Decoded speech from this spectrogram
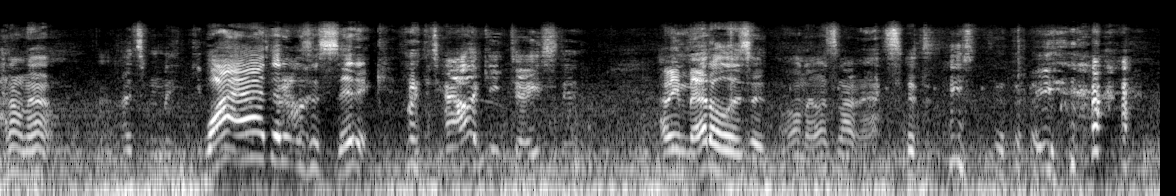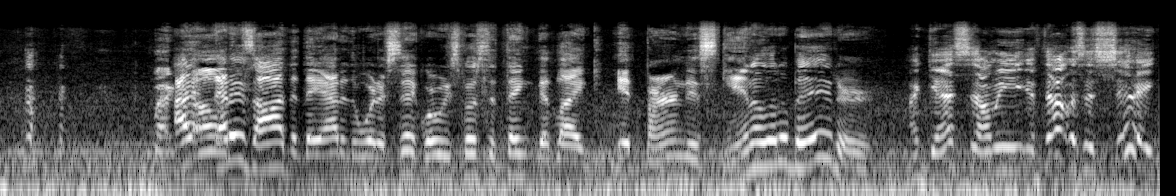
I don't know. That's Why add that it was acidic? metallic. Tasted. I mean, metal is a. Oh no, it's not an acid. I, that is odd that they added the word acidic. Were we supposed to think that like it burned his skin a little bit, or? I guess. I mean, if that was acidic,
